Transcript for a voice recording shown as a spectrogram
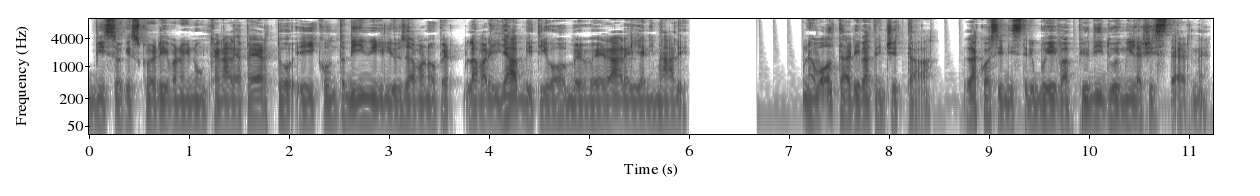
visto che scorrevano in un canale aperto e i contadini li usavano per lavare gli abiti o abbeverare gli animali. Una volta arrivata in città, l'acqua si distribuiva a più di 2000 cisterne,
